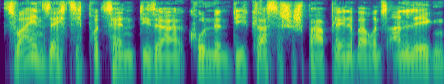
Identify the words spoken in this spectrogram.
62 Prozent dieser Kunden, die klassische Sparpläne bei uns anlegen,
